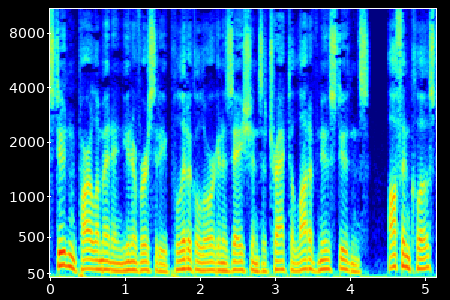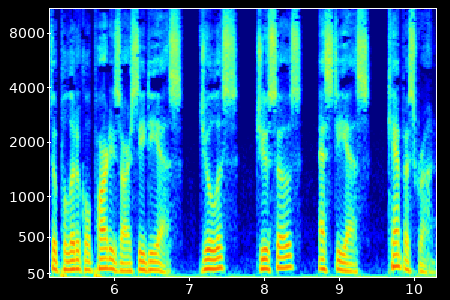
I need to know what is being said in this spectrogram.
Student parliament and university political organizations attract a lot of new students, often close to political parties RCDS, Julis, JUSOs, SDS, Campus Campusgrün.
